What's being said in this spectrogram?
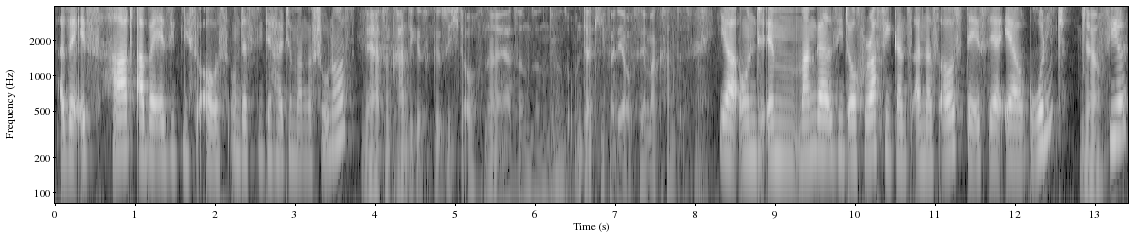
Also er ist hart, aber er sieht nicht so aus. Und das sieht er halt im Manga schon aus. Ja, er hat so ein kantiges Gesicht auch, ne? Er hat so einen, so einen, so einen Unterkiefer, der auch sehr markant ist. Ne? Ja, und im Manga sieht auch Ruffy ganz anders aus. Der ist ja eher rund, Ja. viel,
